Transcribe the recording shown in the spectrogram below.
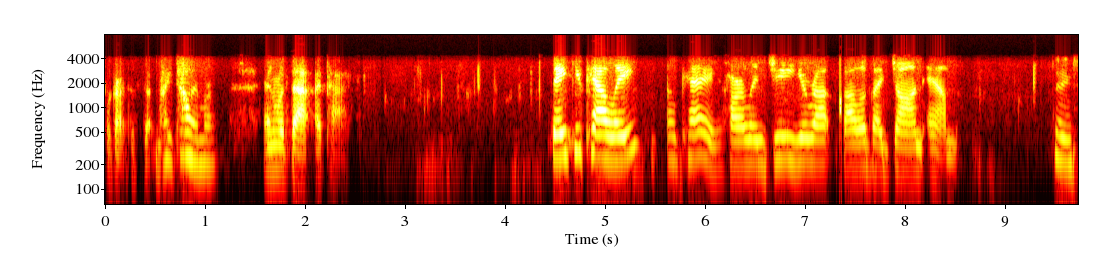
forgot to set my timer. And with that, I pass. Thank you, Kelly. Okay, Harlan G., you're up, followed by John M. Thanks,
